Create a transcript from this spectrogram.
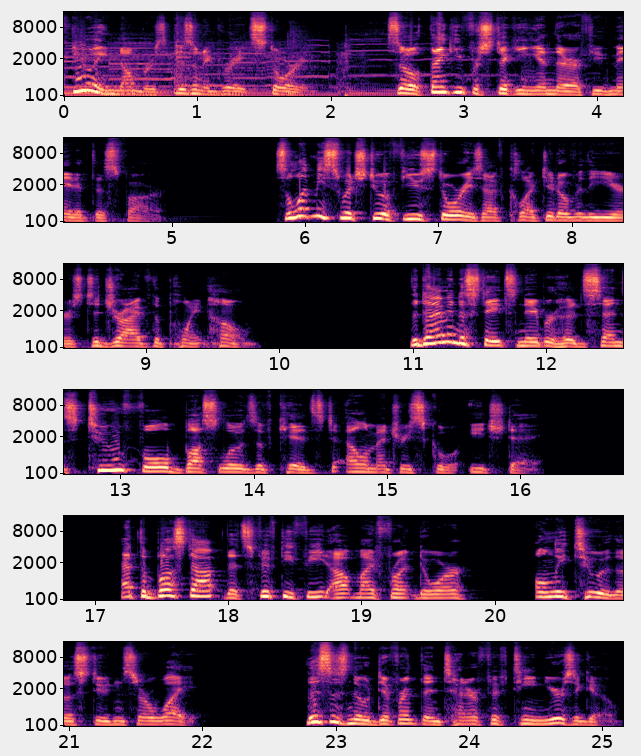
Spewing numbers isn't a great story, so thank you for sticking in there if you've made it this far. So let me switch to a few stories I've collected over the years to drive the point home. The Dimond Estates neighborhood sends two full busloads of kids to elementary school each day. At the bus stop that's 50 feet out my front door, only two of those students are white. This is no different than 10 or 15 years ago,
